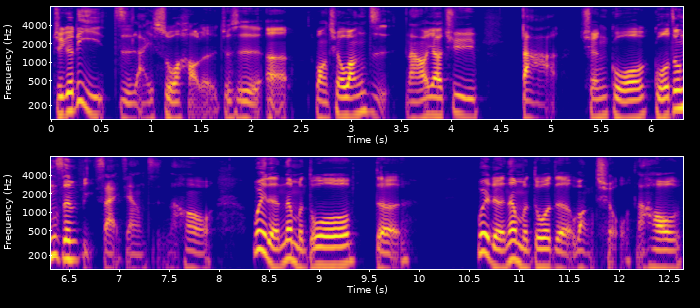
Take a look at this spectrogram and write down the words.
举个例子来说好了，就是呃，网球王子，然后要去打全国国中生比赛这样子，然后为了那么多的，为了那么多的网球，然后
